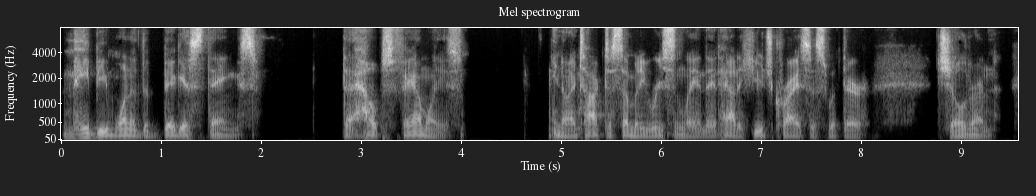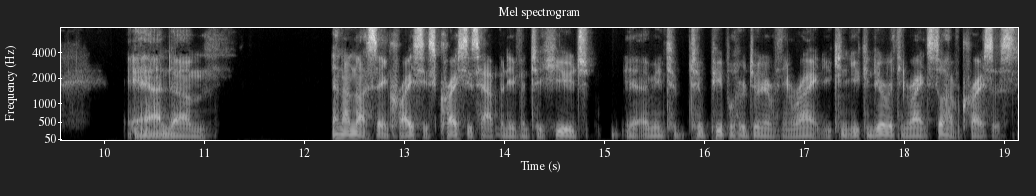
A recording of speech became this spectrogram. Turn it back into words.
may be one of the biggest things that helps families you know, I talked to somebody recently and they'd had a huge crisis with their children. And um and I'm not saying crises. Crises happen even to huge, I mean, to to people who are doing everything right. You can you can do everything right and still have a crisis.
